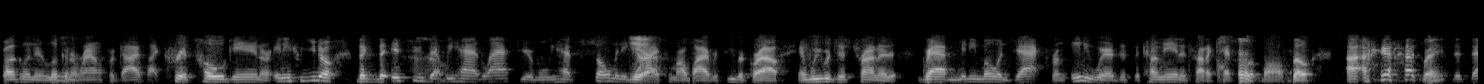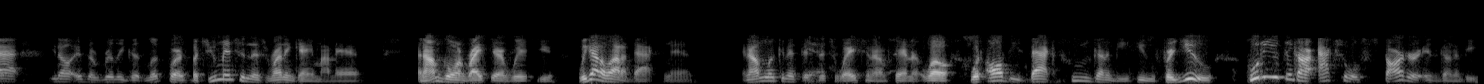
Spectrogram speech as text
struggling and looking yeah. around for guys like Chris Hogan or any, you know, the the issues that we had last year when we had so many guys from our wide receiver crowd, and we were just trying to grab Minnie Mo and Jack from anywhere just to come in and try to catch football. So I, I think that that you know is a really good look for us. But you mentioned this running game, my man, and I'm going right there with you. We got a lot of backs, man. And I'm looking at this Yeah. situation. I'm saying, well, with all these backs, who's going to be Hugh? For you, who do you think our actual starter is going to be?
